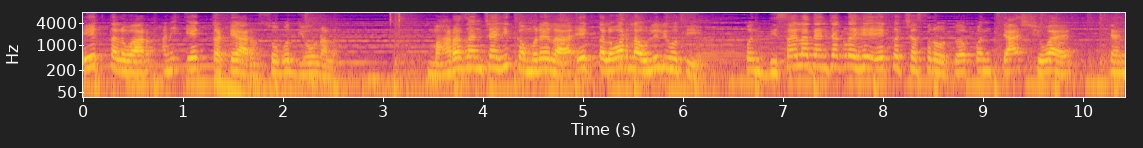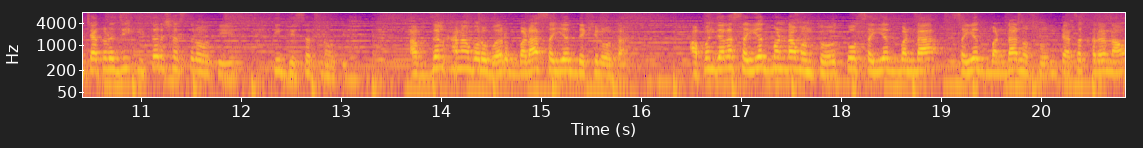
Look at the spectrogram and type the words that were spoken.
एक तलवार आणि एक कट्यार सोबत घेऊन आला. महाराजांच्याही कमरेला एक तलवार लावलेली होती. पण दिसायला त्यांच्याकडे हे एकच शस्त्र होतं. पण त्याशिवाय त्यांच्याकडे जी इतर शस्त्र होती ती दिसत नव्हती. अफजल खानाबरोबर बडा सय्यद देखील होता. आपण ज्याला सय्यद बंडा म्हणतो तो सय्यद बंडा सय्यद बंडा नसून त्याचं खरं नाव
